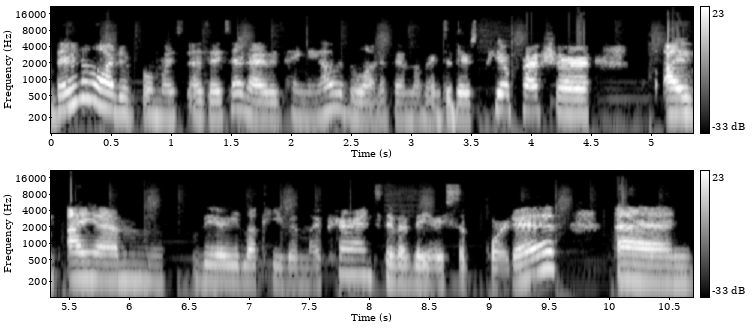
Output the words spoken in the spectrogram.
there's a lot of almost as I said, I was hanging out with a lot of immigrants. So there's peer pressure. I I am very lucky with my parents. They were very supportive and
